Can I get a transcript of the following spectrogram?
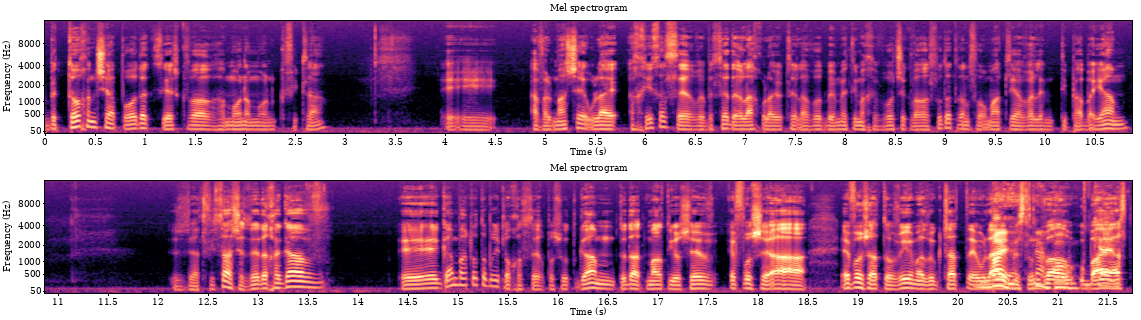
בתוך אנשי הפרודקט יש כבר המון המון קפיצה, אבל מה שאולי הכי חסר, ובסדר, לך אולי יוצא לעבוד באמת עם החברות שכבר עשו את הטרנספורמציה, אבל הן טיפה בים, זה התפיסה, שזה דרך אגב, גם בארצות הברית לא חסר, פשוט גם, את יודעת, מרטי יושב איפה, שה, איפה שהטובים, אז הוא קצת אולי מסונוור, הוא biased.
